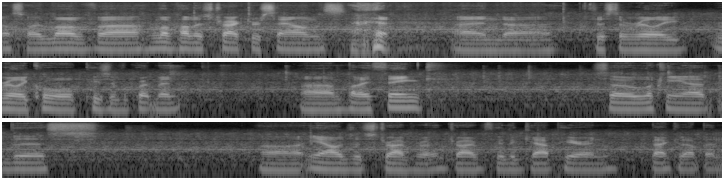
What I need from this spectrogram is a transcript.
Also, I love uh, love how this tractor sounds, and uh, just a really really cool piece of equipment. Um, but I think so. Looking at this, uh, yeah, I'll just drive uh, drive through the gap here and back it up, and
